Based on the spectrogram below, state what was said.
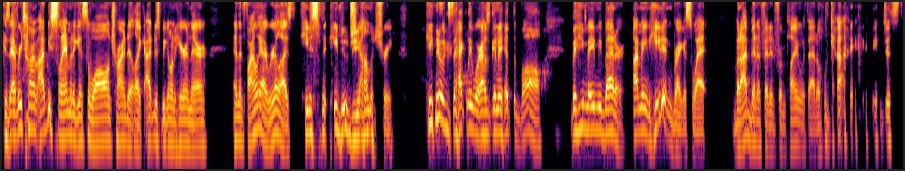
because every time I'd be slamming against the wall and trying to, like, I'd just be going here and there. And then finally I realized he just, he knew geometry. He knew exactly where I was going to hit the ball but he made me better. I mean, he didn't break a sweat, but I benefited from playing with that old guy. he just,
